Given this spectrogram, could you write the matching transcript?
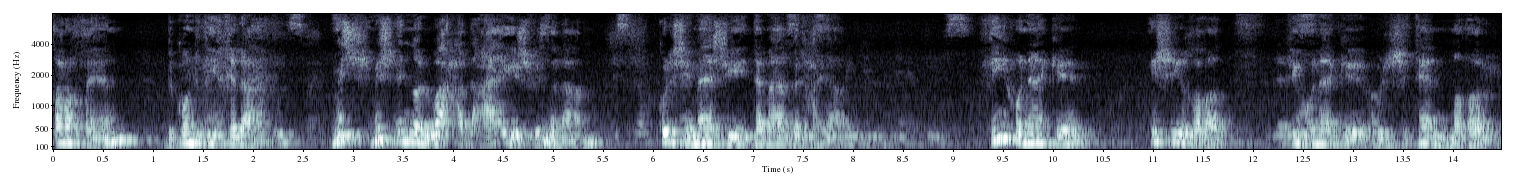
طرفين بيكون في خلاف. مش مش إنه الواحد عايش في سلام. كل شيء ماشي تمام بالحياة. في هناك شيء غلط. في هناك وجهتين نظر.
